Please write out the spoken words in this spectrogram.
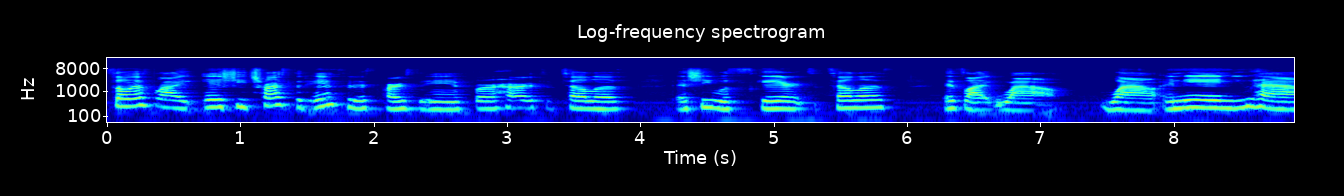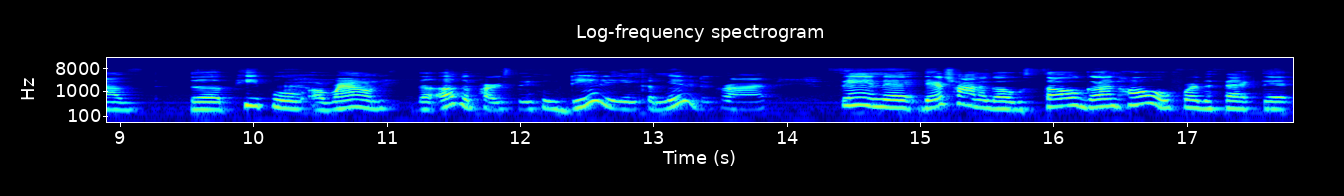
So it's like, and she trusted into this person, and for her to tell us that she was scared to tell us, it's like, wow, wow. And then you have the people around the other person who did it and committed the crime saying that they're trying to go so gun ho for the fact that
